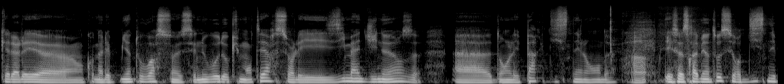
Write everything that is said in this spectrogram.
qu'elle allait, euh, qu'on allait bientôt voir ce- ces nouveaux documentaires sur les Imagineers euh, dans les parcs Disneyland. Ah. Et ce sera bientôt sur Disney+.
